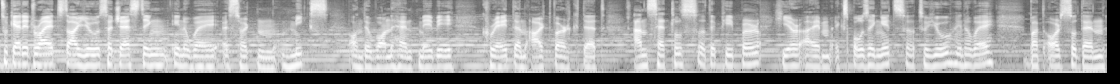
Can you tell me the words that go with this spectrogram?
To get it right, are you suggesting, in a way, a certain mix? On the one hand, maybe create an artwork that unsettles the people. Here I'm exposing it uh, to you in a way, but also then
